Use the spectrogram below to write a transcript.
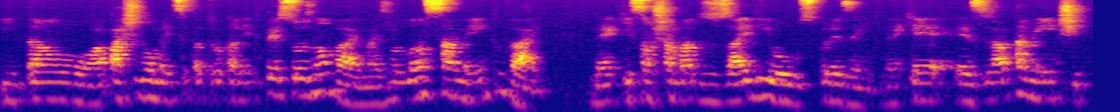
Então, a partir do momento que você está trocando entre pessoas, não vai, mas no lançamento vai, né? Que são chamados os IDOs, por exemplo, né? Que é exatamente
